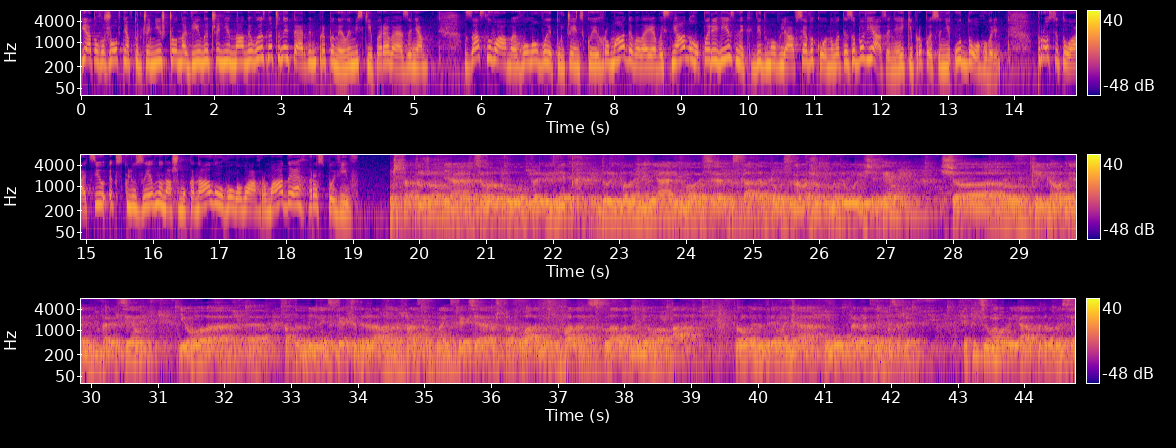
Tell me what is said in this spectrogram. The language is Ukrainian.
5 жовтня в Тульчині, що на Вінничині, на невизначений термін припинили міські перевезення. За словами голови Тульчинської громади Валерія Весняного, перевізник відмовлявся виконувати зобов'язання, які прописані у договорі. Про ситуацію ексклюзивно нашому каналу голова громади розповів. 4 жовтня цього року перевізник другій половині дня відмовився випускати автобуси на маршрут, мотивуючи тим, що кілька годин перед цим його е, автомобільна інспекція, Державна транспортна інспекція оштрафувала, не оштрафувала, склала на нього акт про недотримання умов перевезення пасажирів. Які ці умови я подробності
